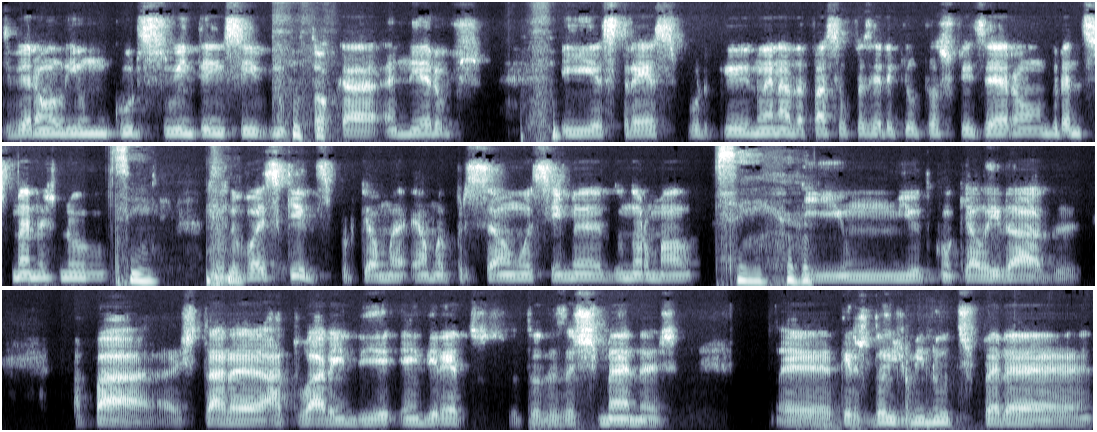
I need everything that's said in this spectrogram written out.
tiveram ali um curso intensivo no que toca a, a nervos, e a stress, porque não é nada fácil fazer aquilo que eles fizeram durante semanas no, Sim. no The Voice Kids, porque é uma, é uma pressão acima do normal Sim. e um miúdo com aquela idade, opá, estar a atuar em, di- em direto todas as semanas, eh, teres dois minutos para,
